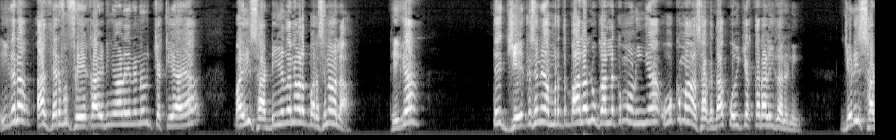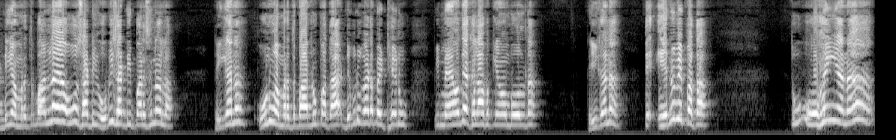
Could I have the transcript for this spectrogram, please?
ਠੀਕ ਹੈ ਨਾ? ਆ ਸਿਰਫ ਫੇਕ ਆਈਡੀਆਂ ਵਾਲੇ ਇਹਨਾਂ ਨੂੰ ਚੱਕਿਆ ਆ। ਭਾਈ ਸਾਡੀ ਇਹਦੇ ਨਾਲ ਪਰਸਨਲ ਆ। ਠੀਕ ਆ? ਤੇ ਜੇ ਕਿਸੇ ਨੇ ਅੰਮ੍ਰਿਤਪਾਲ ਵੱਲੋਂ ਗੱਲ ਘਮਾਉਣੀ ਆ, ਉਹ ਘਮਾ ਸਕਦਾ, ਕੋਈ ਚੱਕਰ ਵਾਲੀ ਗੱਲ ਨਹੀਂ। ਜਿਹੜੀ ਸਾਡੀ ਅੰਮ੍ਰਿਤਪਾਲ ਨਾਲ ਆ, ਉਹ ਸਾਡੀ, ਉਹ ਵੀ ਸਾਡੀ ਪਰਸਨਲ ਆ। ਠੀਕ ਹੈ ਨਾ? ਉਹਨੂੰ ਅੰਮ੍ਰਿਤਪਾਲ ਨੂੰ ਪਤਾ, ਡਿਬਰੂਗੜ੍ਹ ਬੈਠੇ ਨੂੰ, ਵੀ ਮੈਂ ਉਹਦੇ ਖਿਲਾਫ ਕਿਉਂ ਬੋਲਦਾ? ਠੀਕ ਹੈ ਨਾ? ਤੇ ਇਹਨੂੰ ਵੀ ਪਤਾ। ਤੂੰ ਉਹੀ ਆ ਨਾ,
